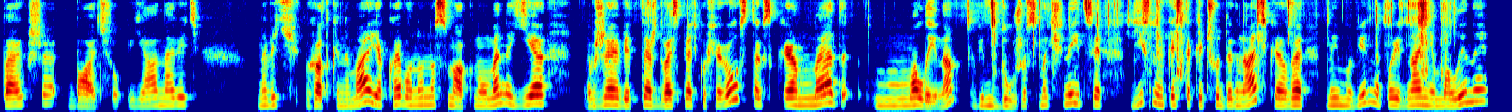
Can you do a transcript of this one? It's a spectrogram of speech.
вперше бачу. Я навіть навіть гадки не маю, яке воно на смак. Ну, у мене є вже від теж 25 Coffee Roasters крем-мед малина. Він дуже смачний. Це дійсно якесь таке чудернацьке, але неймовірне поєднання малини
